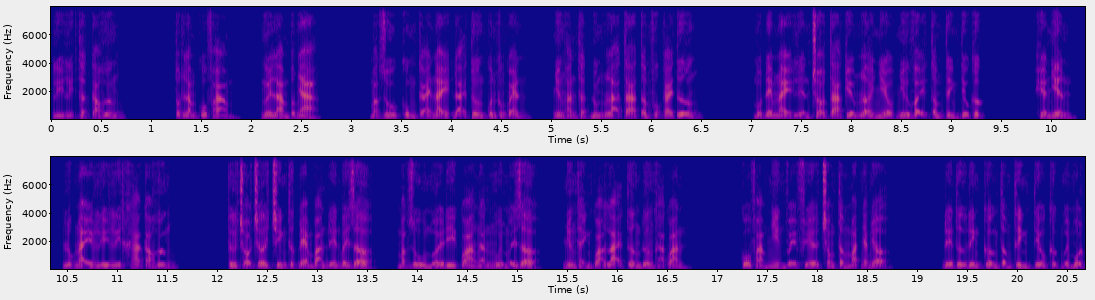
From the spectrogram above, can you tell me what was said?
Li li thật cao hứng. Tốt lắm cố phạm ngươi làm tốt nha. Mặc dù cùng cái này đại tướng quân không quen, nhưng hắn thật đúng là ta tâm phúc cái tướng. Một đêm này liền cho ta kiếm lời nhiều như vậy tâm tình tiêu cực. Hiển nhiên, lúc này li li khá cao hứng. Từ trò chơi chính thức đem bán đến bây giờ, mặc dù mới đi qua ngắn ngủi mấy giờ nhưng thành quả lại tương đương khả quan. Cố phạm nhìn về phía trong tầm mắt nhắc nhở. Đế tử đinh cường tâm tình tiêu cực mười một.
